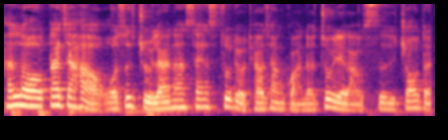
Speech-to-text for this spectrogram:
Hello，大家好，我是 Juliana Sense Studio 调香馆的助理老师 Jordan。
